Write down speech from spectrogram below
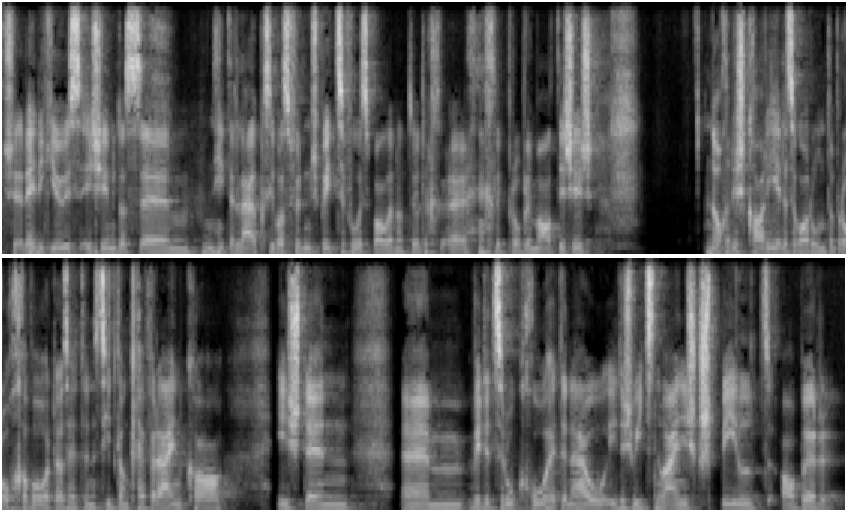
Das, religiös ist ihm das ähm, nicht erlaubt gewesen, was für einen Spitzenfußballer natürlich äh, ein bisschen problematisch ist. Nachher ist die Karriere sogar unterbrochen worden. Also hat eine Zeit lang keinen Verein gehabt. Ist dann ähm, wieder zurückgekommen, hat dann auch in der Schweiz noch einiges gespielt, aber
